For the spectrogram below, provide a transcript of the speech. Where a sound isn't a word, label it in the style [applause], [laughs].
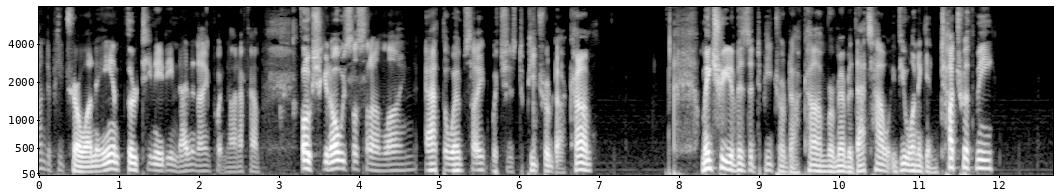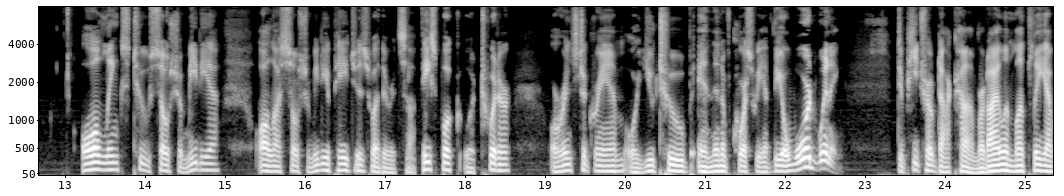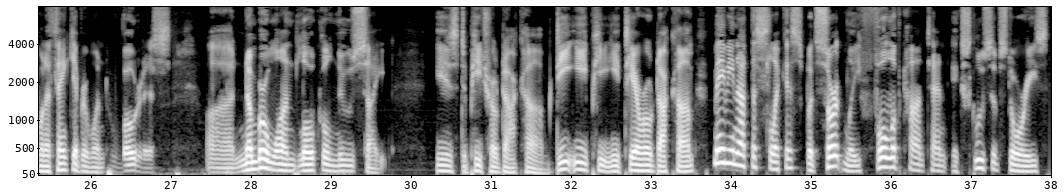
John DePetro on AM 1380, 99.9 FM. Folks, you can always listen online at the website, which is depetro.com. Make sure you visit depetro.com. Remember, that's how, if you want to get in touch with me, all links to social media, all our social media pages, whether it's uh, Facebook or Twitter or Instagram or YouTube. And then, of course, we have the award winning DePetro.com, Rhode Island Monthly. I want to thank everyone who voted us uh, number one local news site is depetro.com, D-E-P-E-T-R-O.com. Maybe not the slickest, but certainly full of content, exclusive stories.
